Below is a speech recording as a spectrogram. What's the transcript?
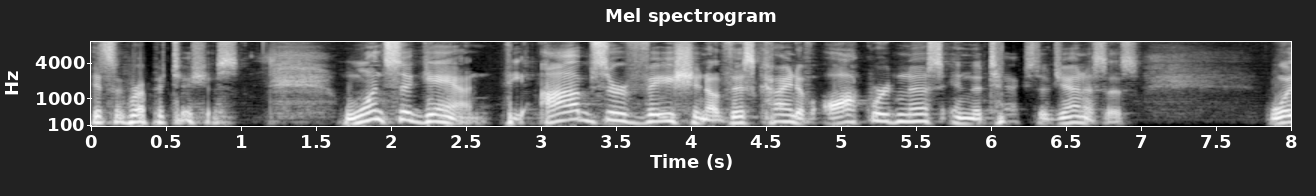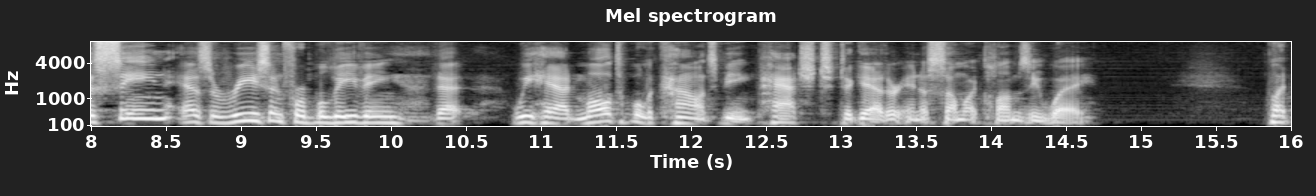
it's repetitious. Once again, the observation of this kind of awkwardness in the text of Genesis was seen as a reason for believing that we had multiple accounts being patched together in a somewhat clumsy way. But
